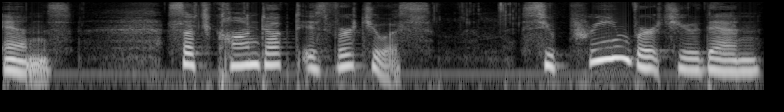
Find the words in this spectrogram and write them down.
ends. Such conduct is virtuous. Supreme virtue, then,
